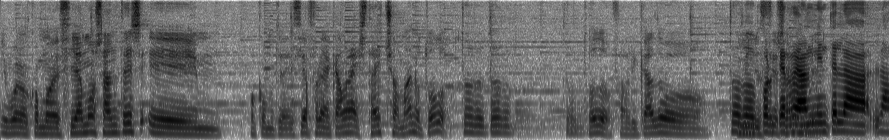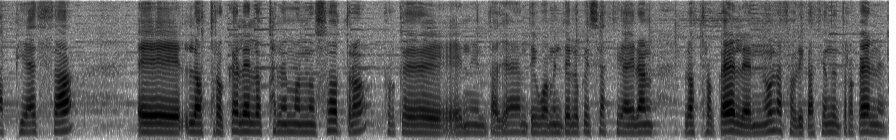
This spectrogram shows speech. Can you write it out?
y bueno, como decíamos antes, eh, o como te decía fuera de cámara, está hecho a mano todo, todo, todo. todo. todo, fabricado Todo, porque realmente la- las piezas, eh, los troqueles los tenemos nosotros, porque en el taller antiguamente lo que se hacía eran los troqueles, ¿no? la fabricación de troqueles.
